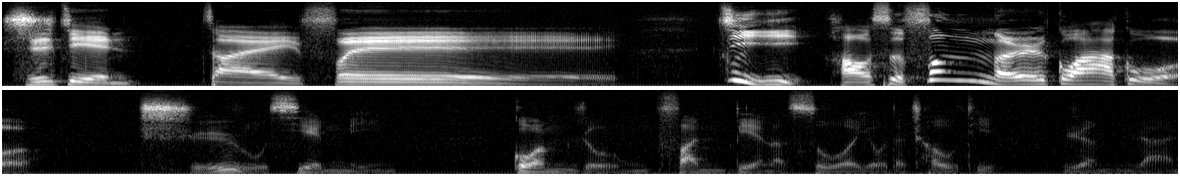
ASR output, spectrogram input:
时间在飞，记忆好似风儿刮过，耻辱鲜明。光荣翻遍了所有的抽屉，仍然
